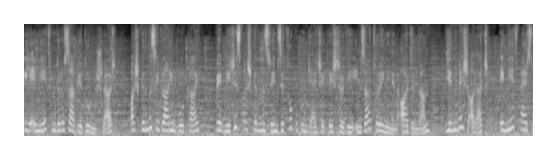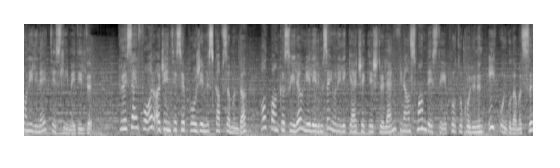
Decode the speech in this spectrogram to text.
İl Emniyet Müdürü Sabri Durmuşlar, Başkanımız İbrahim Burkay ve Meclis Başkanımız Remzi Topuk'un gerçekleştirdiği imza töreninin ardından 25 araç emniyet personeline teslim edildi. Küresel Fuar Acentesi projemiz kapsamında Halk Bankası ile üyelerimize yönelik gerçekleştirilen finansman desteği protokolünün ilk uygulaması,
